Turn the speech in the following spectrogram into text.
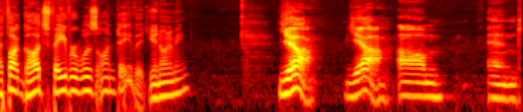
I thought God's favor was on David. You know what I mean? Yeah, yeah. Um, and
